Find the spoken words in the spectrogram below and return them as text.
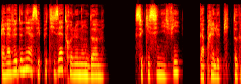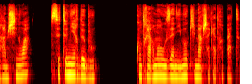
Elle avait donné à ces petits êtres le nom d'hommes, ce qui signifie, d'après le pictogramme chinois, se tenir debout, contrairement aux animaux qui marchent à quatre pattes.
